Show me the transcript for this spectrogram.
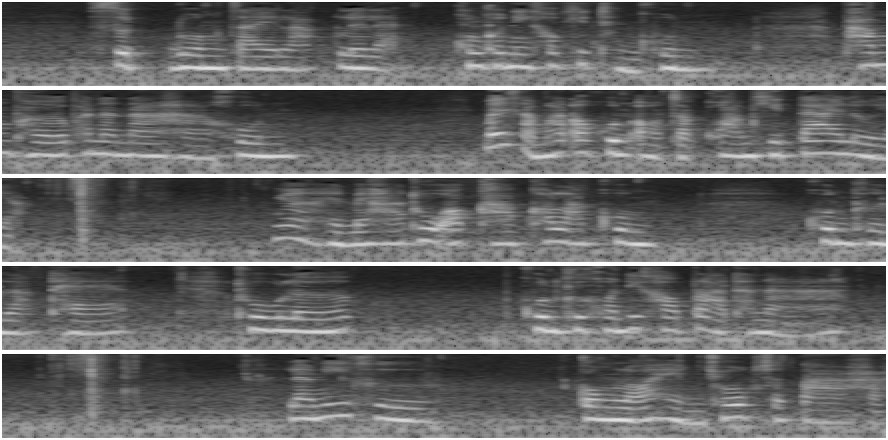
ๆ สุดดวงใจรักเลยแหละ คนคนนี้เขาคิดถึงคุณ พร่ำเพอพรรณนาหาคุณ ไม่สามารถเอาคุณออกจากความคิดได้เลยอะเนี่ยเห็นไหมคะ Two of Cups เขารักคุณ คุณคือรักแท้ True Love คุณคือคนที่เขาปรารถนา แล้วนี่คือกงล้อแห่งโชคชะตาค่ะ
